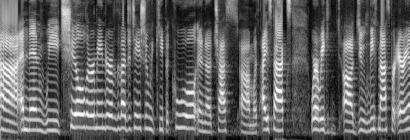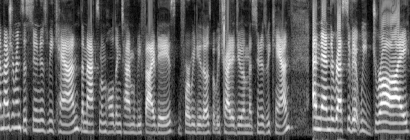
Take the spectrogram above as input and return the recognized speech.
Uh, and then we chill the remainder of the vegetation. We keep it cool in a chest um, with ice packs where we uh, do leaf mass per area measurements as soon as we can. The maximum holding time would be five days before we do those, but we try to do them as soon as we can. And then the rest of it we dry,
